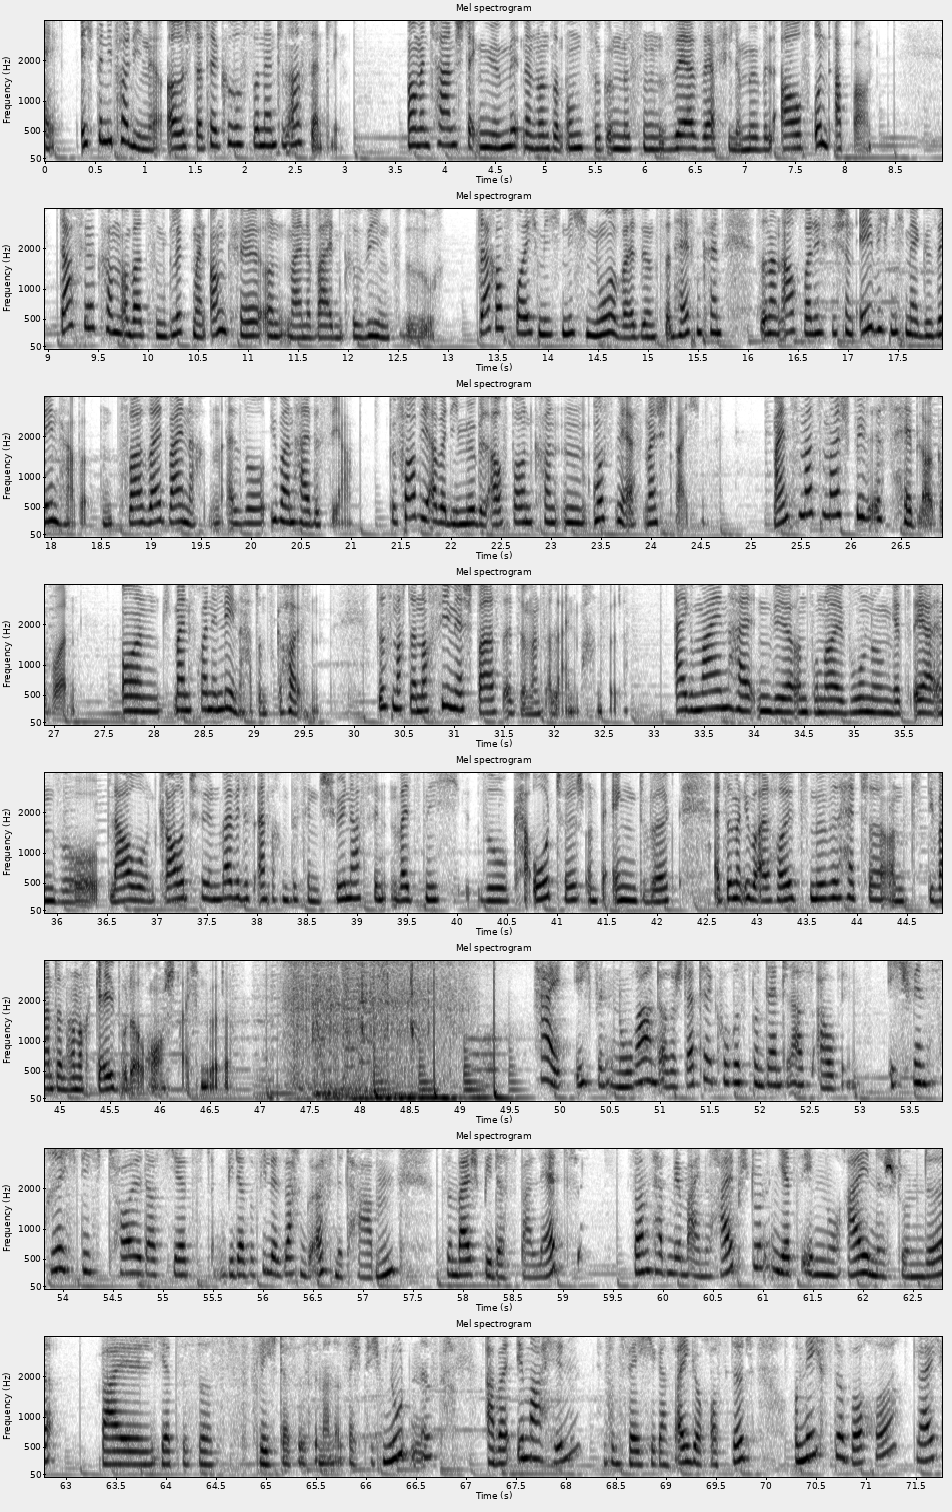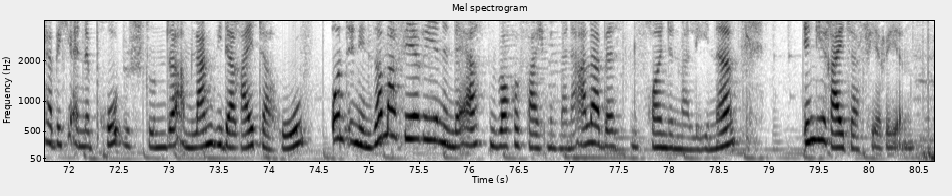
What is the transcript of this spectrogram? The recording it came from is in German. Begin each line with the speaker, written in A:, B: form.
A: Hi, ich bin die Pauline, eure Stadtteilkorrespondentin aus Sendling. Momentan stecken wir mitten in unserem Umzug und müssen sehr, sehr viele Möbel auf- und abbauen. Dafür kommen aber zum Glück mein Onkel und meine beiden Cousinen zu Besuch. Darauf freue ich mich nicht nur, weil sie uns dann helfen können, sondern auch, weil ich sie schon ewig nicht mehr gesehen habe. Und zwar seit Weihnachten, also über ein halbes Jahr. Bevor wir aber die Möbel aufbauen konnten, mussten wir erstmal streichen. Mein Zimmer zum Beispiel ist hellblau geworden. Und meine Freundin Lene hat uns geholfen. Das macht dann noch viel mehr Spaß, als wenn man es alleine machen würde. Allgemein halten wir unsere neue Wohnung jetzt eher in so blaue und grautönen, weil wir das einfach ein bisschen schöner finden, weil es nicht so chaotisch und beengend wirkt, als wenn man überall Holzmöbel hätte und die Wand dann auch noch gelb oder orange streichen würde.
B: Hi, ich bin Nora und eure Stadtteilkorrespondentin aus Aubing. Ich find's richtig toll, dass jetzt wieder so viele Sachen geöffnet haben. Zum Beispiel das Ballett. Sonst hatten wir immer eineinhalb Stunden, jetzt eben nur eine Stunde weil jetzt ist es Pflicht, dass es immer nur 60 Minuten ist. Aber immerhin, sonst wäre ich hier ganz eingerostet. Und nächste Woche gleich habe ich eine Probestunde am Langwieder Reiterhof. Und in den Sommerferien, in der ersten Woche, fahre ich mit meiner allerbesten Freundin Marlene in die Reiterferien.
